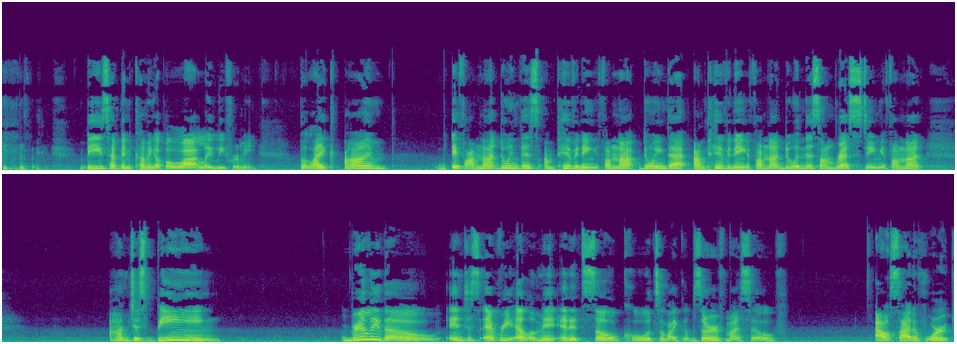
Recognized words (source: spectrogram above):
Bees have been coming up a lot lately for me. But like I'm if I'm not doing this, I'm pivoting. If I'm not doing that, I'm pivoting. If I'm not doing this, I'm resting. If I'm not I'm just being. Really though, in just every element and it's so cool to like observe myself outside of work,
